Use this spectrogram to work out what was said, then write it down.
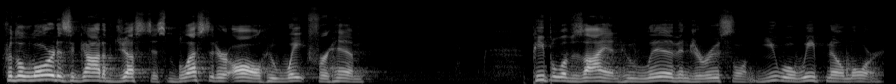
For the Lord is a God of justice. Blessed are all who wait for him. People of Zion who live in Jerusalem, you will weep no more.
